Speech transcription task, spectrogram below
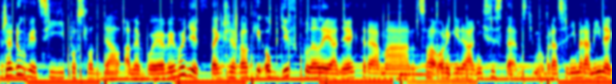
řadu věcí poslat dál a nebo je vyhodit. Takže velký obdiv k Lilianě, která má docela originální systém s tím obracením ramínek.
